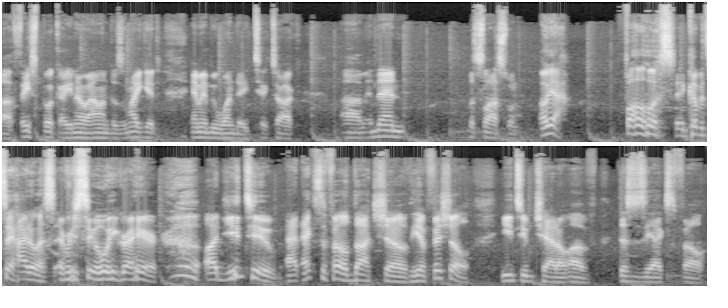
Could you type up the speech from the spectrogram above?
uh, Facebook. I know Alan doesn't like it, and maybe one day TikTok. Um, and then, what's the last one? Oh, yeah. Follow us and come and say hi to us every single week right here on YouTube at XFL.show, the official YouTube channel of This is the XFL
